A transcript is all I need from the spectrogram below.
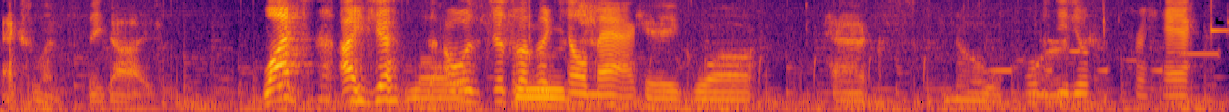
Excellent. They died. What? I just I was just about to kill Max. K Gua. Hacks. No. What was he doing for hacks?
